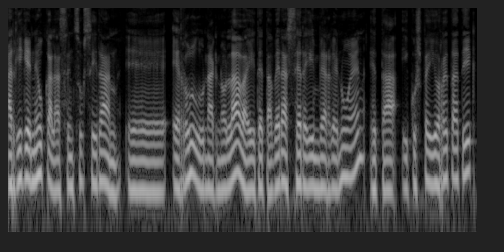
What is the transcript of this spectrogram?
argi geneukala zentzuk ziran e, errudunak nolabait eta bera zer egin behar genuen eta ikuspegi horretatik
